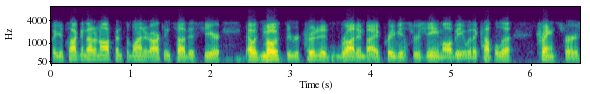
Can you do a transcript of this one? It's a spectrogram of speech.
but you're talking about an offensive line at Arkansas this year that was mostly recruited and brought in by a previous regime, albeit with a couple of transfers.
